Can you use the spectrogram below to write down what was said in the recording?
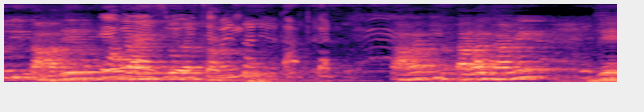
যদি তাদের উপর দায়িত্বটা তারা কি তারা জানে যে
